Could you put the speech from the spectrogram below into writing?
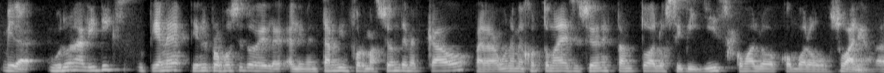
Mira, Guru Analytics tiene, tiene el propósito de alimentar de información de mercado para una mejor toma de decisiones tanto a los CPGs como a, los, como a los usuarios, a,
